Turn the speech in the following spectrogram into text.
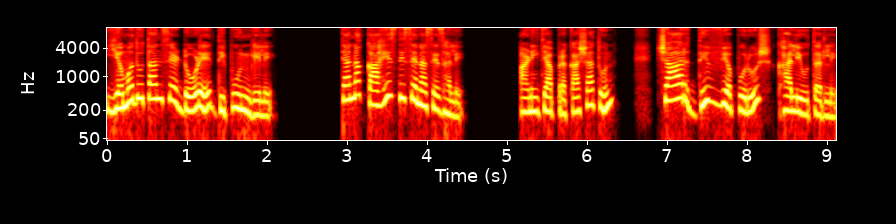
यमदूतांचे डोळे दिपून गेले. त्यांना काहीच दिसेनासे झाले आणि त्या प्रकाशातून चार दिव्य पुरुष खाली उतरले.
